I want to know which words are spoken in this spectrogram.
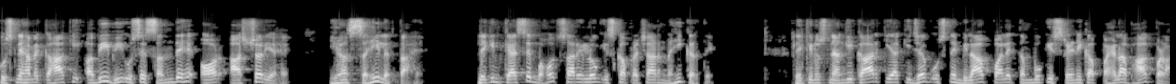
उसने हमें कहा कि अभी भी उसे संदेह और आश्चर्य है, यह सही लगता है। लेकिन कैसे बहुत सारे लोग इसका प्रचार नहीं करते? लेकिन उसने अंगीकार किया कि जब उसने मिलाप वाले तंबू की श्रेणी का पहला भाग पढ़ा,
